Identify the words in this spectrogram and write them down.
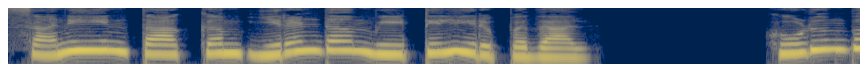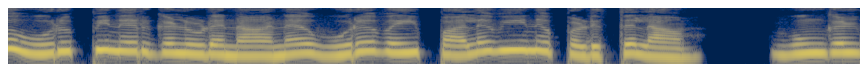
சனியின் தாக்கம் இரண்டாம் வீட்டில் இருப்பதால் குடும்ப உறுப்பினர்களுடனான உறவை பலவீனப்படுத்தலாம். உங்கள்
